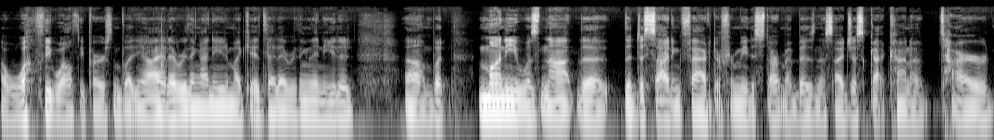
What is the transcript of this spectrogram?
a wealthy, wealthy person, but you know, I had everything I needed. My kids had everything they needed. Um, but money was not the the deciding factor for me to start my business. I just got kind of tired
